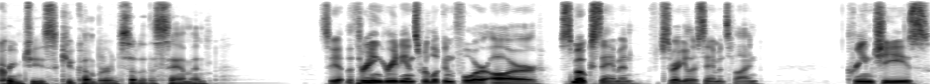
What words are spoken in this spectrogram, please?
cream cheese, cucumber instead of the salmon. So yeah, the three ingredients we're looking for are smoked salmon, which is regular salmon's fine, cream cheese,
